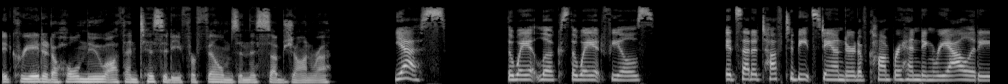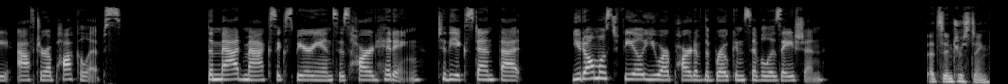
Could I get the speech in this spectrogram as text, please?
It created a whole new authenticity for films in this subgenre. Yes, the way it looks, the way it feels. It set a tough to beat standard of comprehending reality after apocalypse. The Mad Max experience is hard hitting, to the extent that you'd almost feel you are part of the broken civilization. That's interesting.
